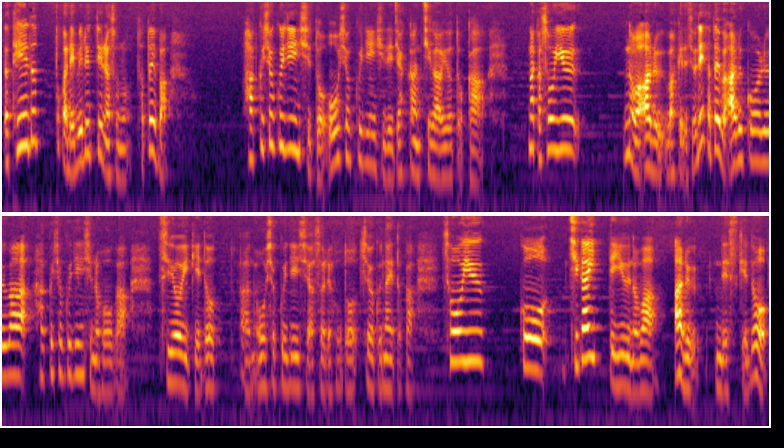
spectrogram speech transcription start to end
だ程度とかレベルっていうのはその例えば白色人種と黄色人種で若干違うよとかなんかそういうのはあるわけですよね。例えばアルコールは白色人種の方が強いけどあの黄色人種はそれほど強くないとかそういうこう違いっていうのはあるんですけど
